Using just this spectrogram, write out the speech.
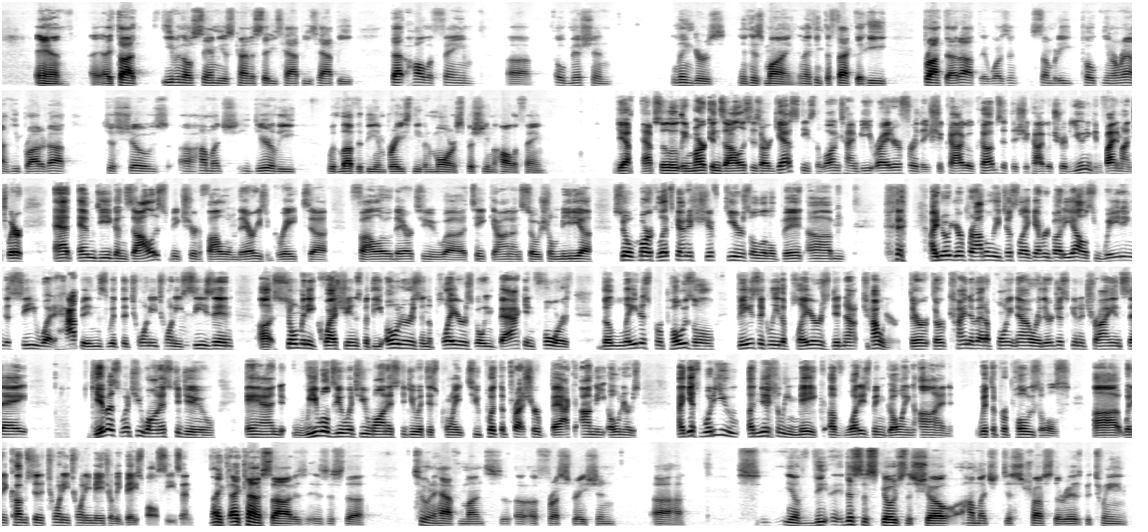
And I, I thought, even though Sammy has kind of said he's happy, he's happy, that Hall of Fame uh, omission lingers in his mind. And I think the fact that he brought that up, it wasn't somebody poking around. He brought it up, just shows uh, how much he dearly would love to be embraced even more, especially in the Hall of Fame. Yeah, absolutely. Mark Gonzales is our guest. He's the longtime beat writer for the Chicago Cubs at the Chicago Tribune. You can find him on Twitter at MD Gonzales. Make sure to follow him there. He's a great uh, follow there to uh, take on on social media. So, Mark, let's kind of shift gears a little bit. Um, I know you're probably just like everybody else, waiting to see what happens with the 2020 season. Uh, so many questions, but the owners and the players going back and forth. The latest proposal, basically, the players did not counter. They're they're kind of at a point now where they're just going to try and say, "Give us what you want us to do." And we will do what you want us to do at this point to put the pressure back on the owners. I guess what do you initially make of what has been going on with the proposals uh, when it comes to the 2020 Major League Baseball season? I, I kind of saw it as, as just the two and a half months of, of frustration. Uh, you know, the, this just goes to show how much distrust there is between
